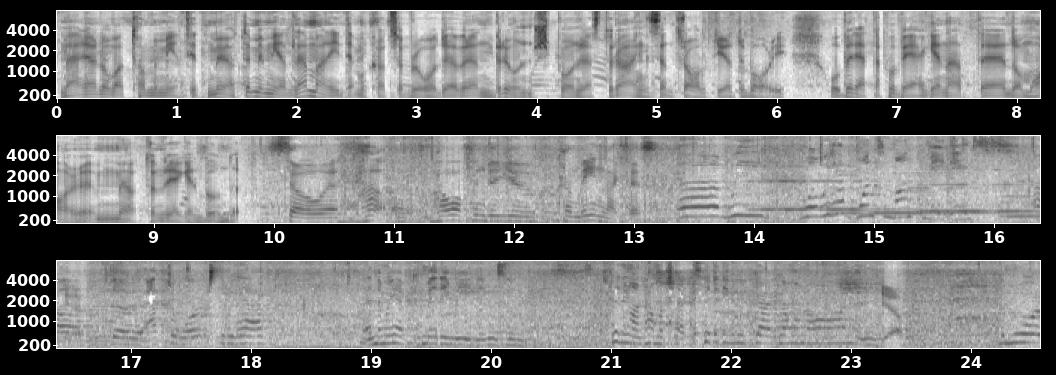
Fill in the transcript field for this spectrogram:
Mary har lovat att ta mig med till ett möte med medlemmar i Democrats Abroad över en brunch på en restaurang centralt i Göteborg och berätta på vägen att eh, de har möten regelbundet. So uh, how, uh, how often do you convene like this? Uh, we well, we have once a month meetings. Uh, The after works that we have, and then we have committee meetings, and depending on how much activity we've got going on, and yeah. The more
